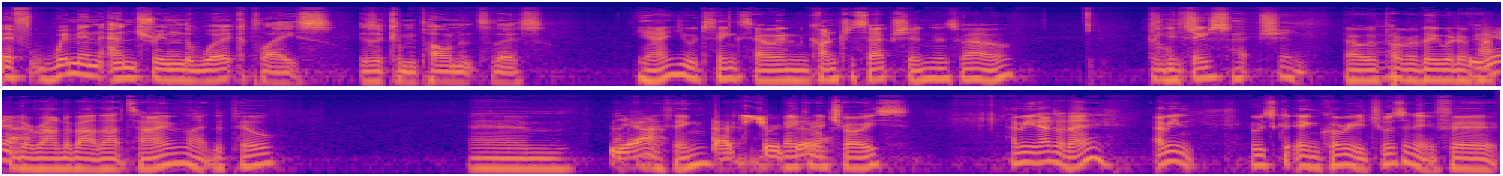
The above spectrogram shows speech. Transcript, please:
If women entering the workplace is a component to this. yeah, you would think so, and contraception as well. Don't you think? Contraception. That would probably would have happened Yeah. around about that time, like the pill. Um, that Yeah, kind of thing. that's true, Making too. a choice. I mean, I don't know. I mean, it was encouraged, wasn't it, for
